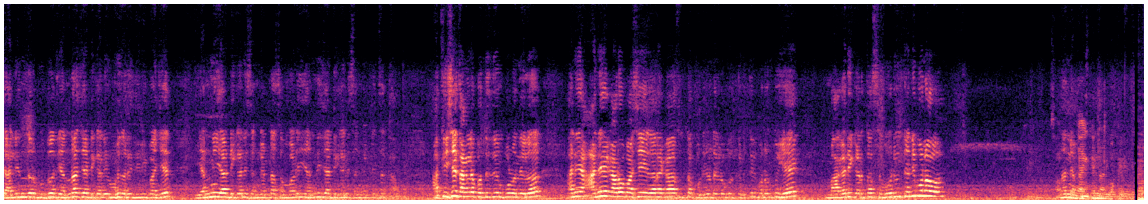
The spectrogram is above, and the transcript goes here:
जालिंदर बुद्धत यांनाच या ठिकाणी उमेदवारी दिली पाहिजेत यांनी या ठिकाणी संघटना सांभाळली यांनी ज्या ठिकाणी संघटनेचं काम अतिशय चांगल्या पद्धतीने पुढे नेलं आणि अनेक आरोप असे येणाऱ्या काळात सुद्धा कुठे लोक करतील परंतु हे माघारी करता समोर येऊन त्यांनी बोलावं. धन्यवाद.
